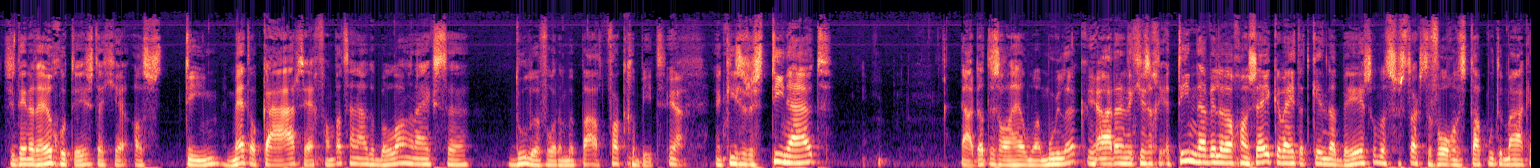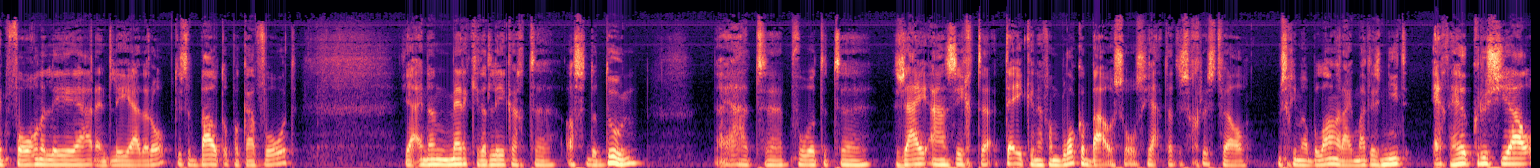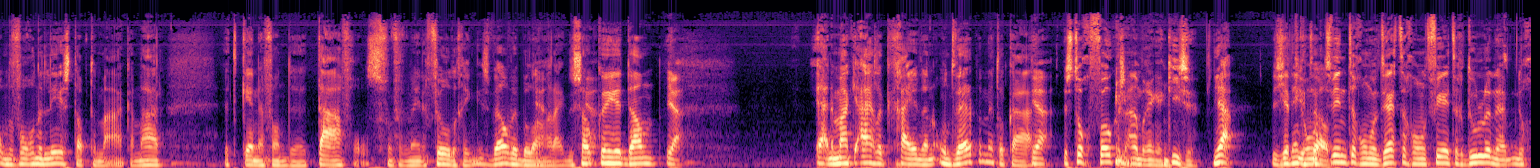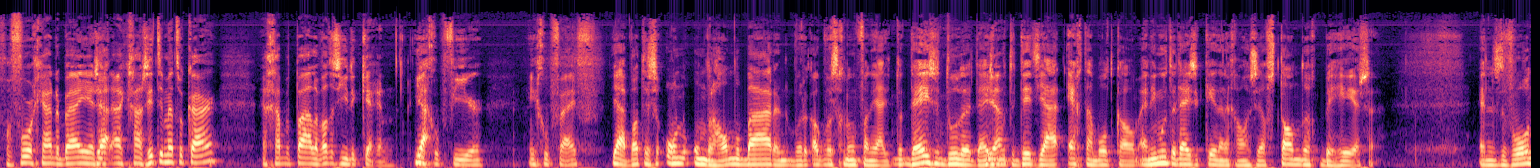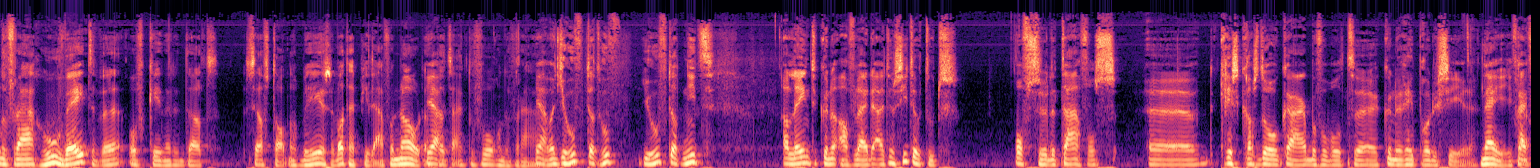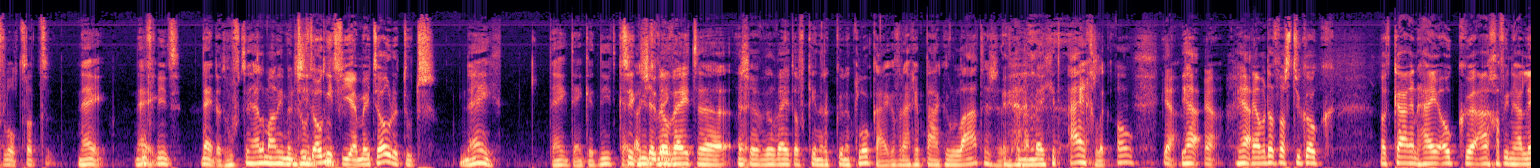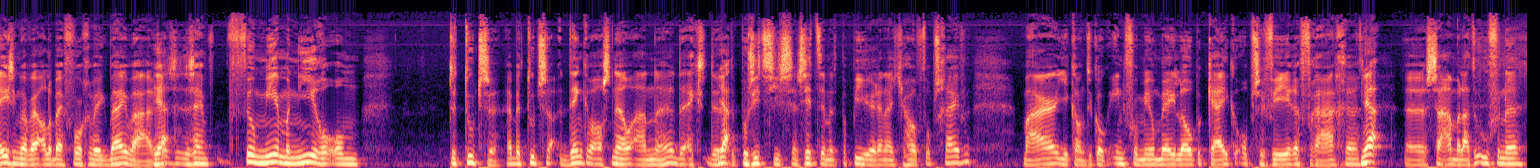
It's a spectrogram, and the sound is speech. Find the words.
Dus ik denk dat het heel goed is dat je als team met elkaar zegt van wat zijn nou de belangrijkste doelen voor een bepaald vakgebied. Ja. En kies er eens tien uit Nou, dat is al helemaal moeilijk. Maar dan dat je zegt, tien, daar willen we gewoon zeker weten dat kinderen dat beheersen. Omdat ze straks de volgende stap moeten maken in het volgende leerjaar en het leerjaar erop. Dus dat bouwt op elkaar voort. Ja, en dan merk je dat leerkrachten, als ze dat doen, nou ja, het, uh, bijvoorbeeld het uh, zijaanzichten tekenen van blokkenbouwsels, ja, dat is gerust wel misschien wel belangrijk. Maar het is niet echt heel cruciaal om de volgende leerstap te maken. Maar het kennen van de tafels van vermenigvuldiging is wel weer belangrijk. dus zo kun je dan. Ja. Ja, dan maak je eigenlijk, ga je dan ontwerpen met elkaar. Ja, dus toch focus aanbrengen, kiezen. Ja. Dus je hebt die 120, 130, 140 doelen. Dan heb je nog van vorig jaar erbij. Je zegt eigenlijk ga zitten met elkaar en ga bepalen wat is hier de kern. In ja. groep 4, in groep 5. Ja, wat is ononderhandelbaar? En word ik ook wel eens genoemd van ja, deze doelen, deze moeten dit jaar echt aan bod komen. En die moeten deze kinderen gewoon zelfstandig beheersen. En dan is de volgende vraag: hoe weten we of kinderen dat zelfstandig beheersen? Wat heb je daarvoor nodig? Ja. Dat is eigenlijk de volgende vraag. Ja, want je hoeft dat, hoeft, je hoeft dat niet alleen te kunnen afleiden uit een CITO-toets. Of ze de tafels uh, kriskras door elkaar bijvoorbeeld uh, kunnen reproduceren. Nee, vrij vlot. Dat nee, nee, hoeft niet. Nee, dat hoeft helemaal niet. Met het hoeft ook niet via methodetoets. Nee, nee, ik denk het niet. Kijk, als, je wil weten, als je wil weten of kinderen kunnen klok kijken, vraag je een paar keer hoe laat is het. En dan weet je het eigenlijk ook. Ja, ja, ja. ja. maar dat was natuurlijk ook wat Karin Heij ook eh, aangaf in haar lezing, waar wij allebei vorige week bij waren. Ja. er zijn veel meer manieren om te toetsen. Bij toetsen denken we al snel aan de, de, de, posities en zitten met papier en uit je hoofd opschrijven. Maar je kan natuurlijk ook informeel meelopen, kijken, observeren, vragen, ja. uh, samen laten oefenen.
